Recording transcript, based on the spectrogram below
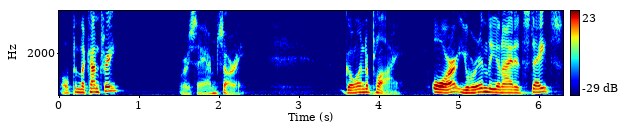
Open the country or say, I'm sorry. Go and apply. Or you were in the United States,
